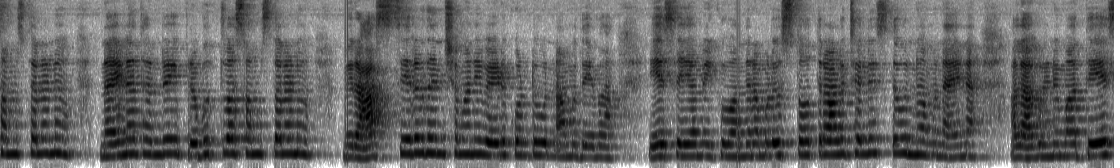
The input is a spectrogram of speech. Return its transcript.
సంస్థలను నైనా తండ్రి ప్రభుత్వ సంస్థలను మీరు ఆశీర్వదించమని వేడుకుంటూ ఉన్నాము దేవా. ఏసయ్య మీకు వందనములు స్తోత్రాలు చెల్లిస్తూ ఉన్నాము నాయన. అలాగనే మా దేశ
